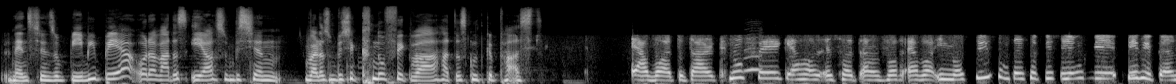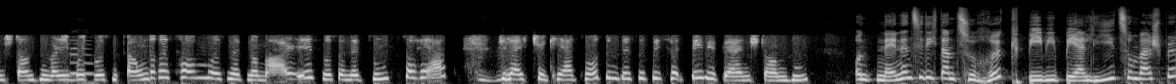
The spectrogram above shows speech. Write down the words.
nennst du ihn so Babybär oder war das eher auch so ein bisschen, weil das ein bisschen knuffig war, hat das gut gepasst? er war total knuffig, er hat, es hat einfach, er war immer süß und deshalb ist irgendwie Babybär entstanden, weil ich wollte was anderes haben, was nicht normal ist, was er nicht sonst so hört, vielleicht schon gehört hat und deshalb ist halt Babybär entstanden. Und nennen sie dich dann zurück, Babybär Lee zum Beispiel?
